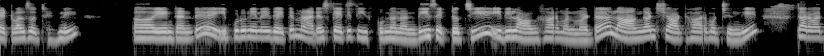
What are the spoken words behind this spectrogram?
పెట్టవలసి వచ్చింది. ఏంటంటే ఇప్పుడు నేను ఇదైతే మ్యారేజ్కి అయితే తీసుకున్నానండి. ఈ సెట్ వచ్చి ఇది లాంగ్ హారం అనమాట లాంగ్ అండ్ షార్ట్ హారం వచ్చింది. తర్వాత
